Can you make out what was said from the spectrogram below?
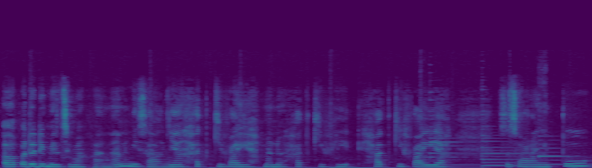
uh, pada dimensi makanan, misalnya had kifayah, kifayah, had kifayah seseorang itu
